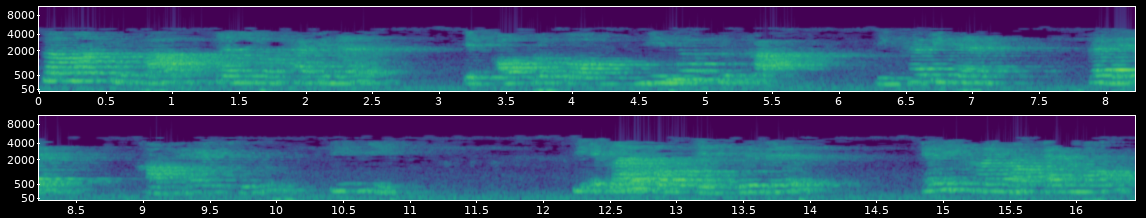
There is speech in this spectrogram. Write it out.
Sama sensual happiness, is also called Mila Sukha, the happiness that is compared to species. The example is given any kind of animal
